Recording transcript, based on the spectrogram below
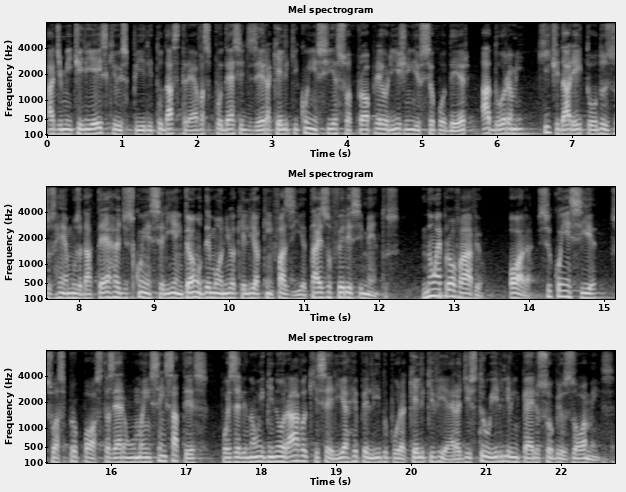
admitiríeis que o espírito das trevas pudesse dizer àquele que conhecia sua própria origem e o seu poder: Adora-me, que te darei todos os remos da terra. Desconheceria então o demônio aquele a quem fazia tais oferecimentos. Não é provável. Ora, se o conhecia, suas propostas eram uma insensatez, pois ele não ignorava que seria repelido por aquele que viera destruir-lhe o império sobre os homens.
